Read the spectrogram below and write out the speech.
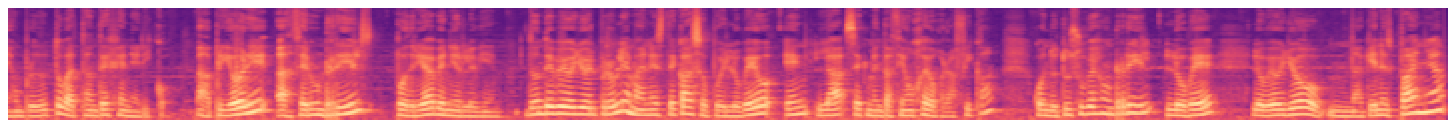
Es un producto bastante genérico. A priori, hacer un Reels podría venirle bien. ¿Dónde veo yo el problema en este caso? Pues lo veo en la segmentación geográfica. Cuando tú subes un reel, lo ve, lo veo yo mm, aquí en España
